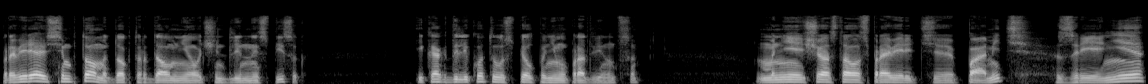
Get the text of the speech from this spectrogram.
«Проверяю симптомы. Доктор дал мне очень длинный список». «И как далеко ты успел по нему продвинуться?» Мне еще осталось проверить э, память, зрение,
